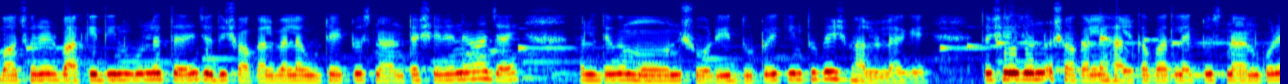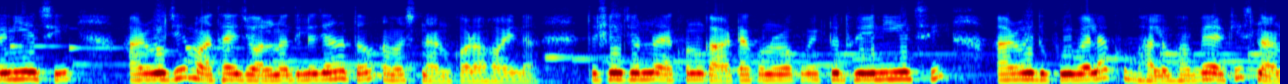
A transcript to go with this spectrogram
বছরের বাকি দিনগুলোতে যদি সকালবেলা উঠে একটু স্নানটা সেরে নেওয়া যায়, তাহলে দেখবে মন, শরীর দুটোই কিন্তু বেশ ভালো লাগে। তো সেই জন্য সকালে হালকা পাতলা একটু স্নান করে নিয়েছি। আর ওই যে মাথায় জল না দিলে জানো তো, আমার স্নান করা হয় না। তো সেই জন্য এখন গাটা কোনো রকম একটু ধুয়ে নিয়েছি। আর ওই দুপুরবেলা খুব ভালোভাবে আর কি স্নান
